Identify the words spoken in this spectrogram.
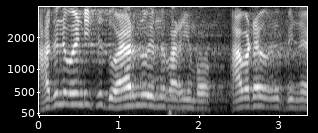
അതിനു വേണ്ടിയിട്ട് ദ്വാരുന്നു എന്ന് പറയുമ്പോൾ അവിടെ പിന്നെ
